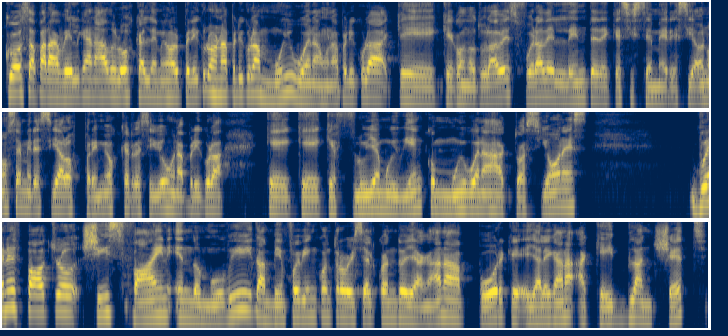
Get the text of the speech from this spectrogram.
cosa para haber ganado el Oscar de Mejor Película, es una película muy buena, es una película que, que cuando tú la ves fuera del lente de que si se merecía o no se merecía los premios que recibió, es una película que, que, que fluye muy bien, con muy buenas actuaciones. Gwyneth Paltrow, she's fine in the movie. También fue bien controversial cuando ella gana, porque ella le gana a Kate Blanchett,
